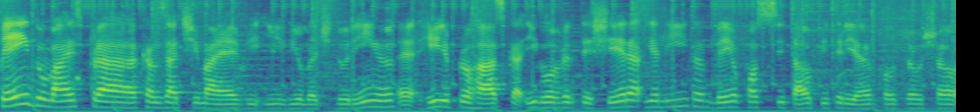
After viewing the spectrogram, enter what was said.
pendo mais pra Kanzati Maev e Gilbert Durinho, é, Rio Prohaska e Glover Teixeira. E ali também eu posso citar o Peter Yan contra o Sean,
